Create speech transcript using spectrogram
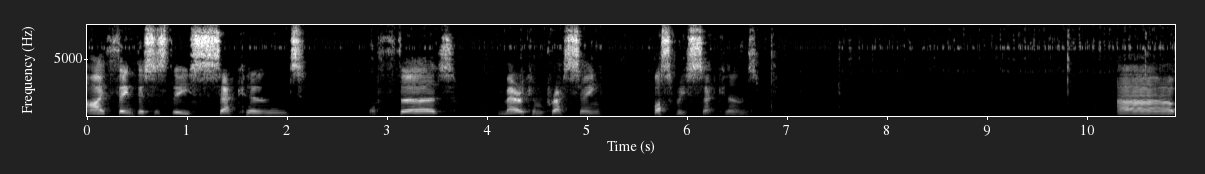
I think this is the second or third American pressing, possibly second. Uh,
